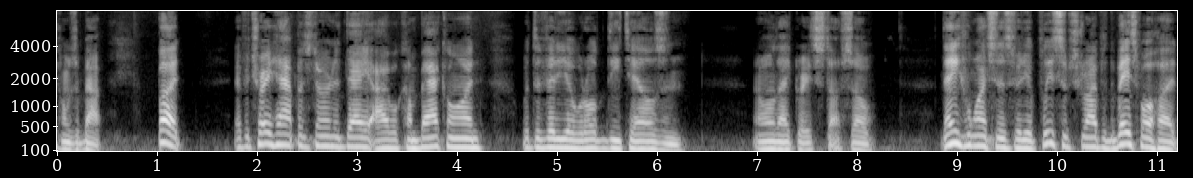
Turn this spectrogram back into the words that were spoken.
comes about. But if a trade happens during the day, I will come back on with the video with all the details and, and all that great stuff. So, thank you for watching this video. Please subscribe to the Baseball Hut.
